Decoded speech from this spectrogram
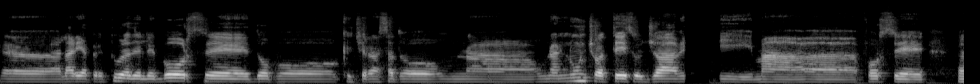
eh, la riapertura delle borse dopo che c'era stato una, un annuncio atteso già ma uh, forse uh,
